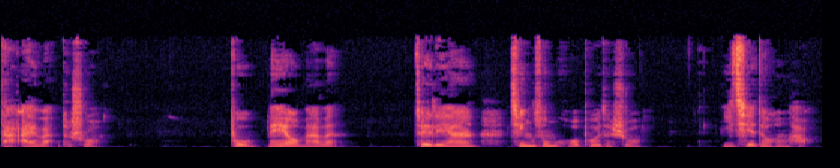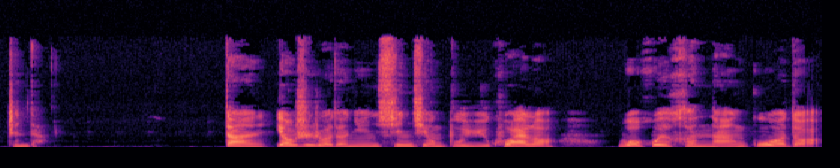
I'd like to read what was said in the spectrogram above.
他哀婉地说。“不，没有，妈问。”翠莉安轻松活泼地说：“一切都很好。”真的。但要是惹得您心情不愉快了，我会很难过的。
